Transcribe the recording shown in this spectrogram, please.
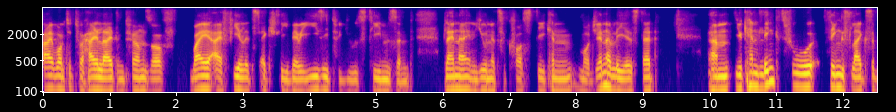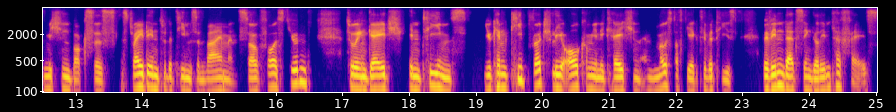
I wanted to highlight in terms of why I feel it's actually very easy to use Teams and Planner in units across Deakin more generally is that um, you can link through things like submission boxes straight into the Teams environment. So for a student to engage in Teams, you can keep virtually all communication and most of the activities within that single interface.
